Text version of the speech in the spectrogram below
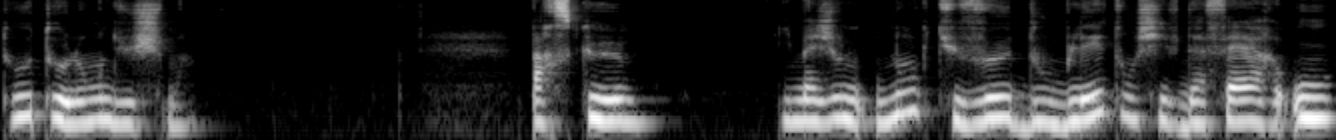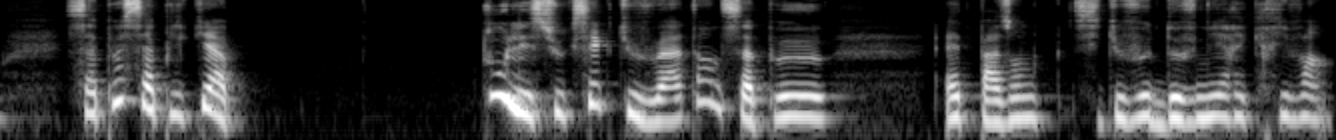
tout au long du chemin. Parce que, imaginons que tu veux doubler ton chiffre d'affaires, ou ça peut s'appliquer à tous les succès que tu veux atteindre. Ça peut être, par exemple, si tu veux devenir écrivain,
